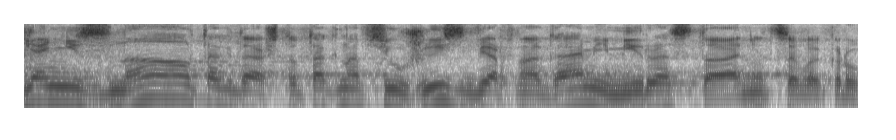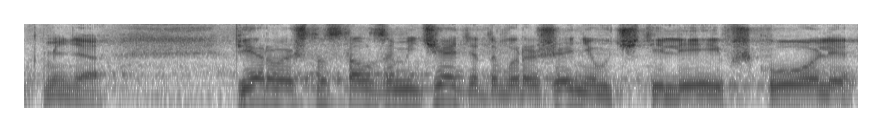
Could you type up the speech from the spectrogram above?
Я не знал тогда, что так на всю жизнь вверх ногами мир останется вокруг меня. Первое, что стал замечать, это выражения учителей в школе,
